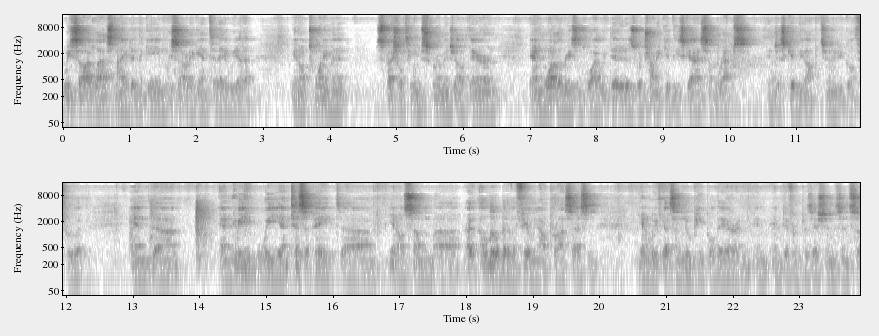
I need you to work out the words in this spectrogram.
we saw it last night in the game. We saw it again today. We had a you know 20 minute special team scrimmage out there. And, and one of the reasons why we did it is we're trying to give these guys some reps and just give them the opportunity to go through it. And, uh, and we, we anticipate, uh, you know, some, uh, a, a, little bit of a feeling out process. And, you know, we've got some new people there in, in, in different positions. And so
